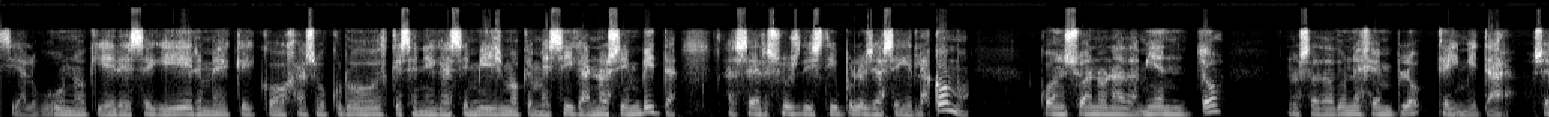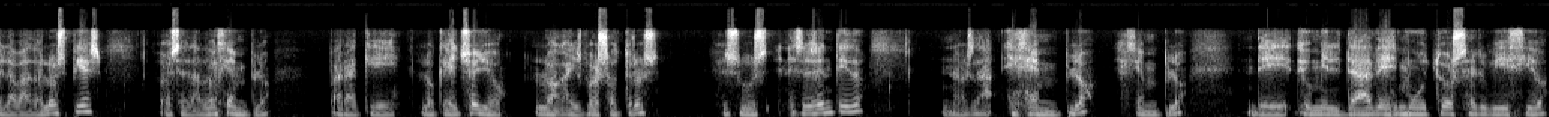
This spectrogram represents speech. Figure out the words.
Si alguno quiere seguirme, que coja su cruz, que se niegue a sí mismo, que me siga, nos invita a ser sus discípulos y a seguirle. ¿Cómo? Con su anonadamiento, nos ha dado un ejemplo que imitar. Os he lavado los pies, os he dado ejemplo para que lo que he hecho yo lo hagáis vosotros. Jesús, en ese sentido, nos da ejemplo, ejemplo de, de humildad, de mutuo servicio,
